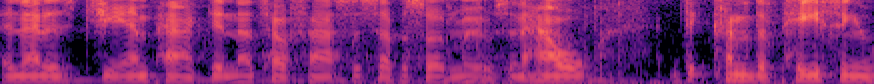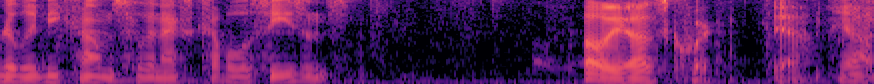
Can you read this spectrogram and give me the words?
and that is jam packed in. That's how fast this episode moves, and how the, kind of the pacing really becomes for the next couple of seasons. Oh yeah, it's quick. Yeah, Yeah.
